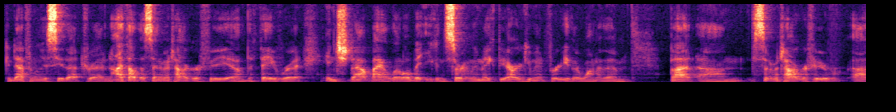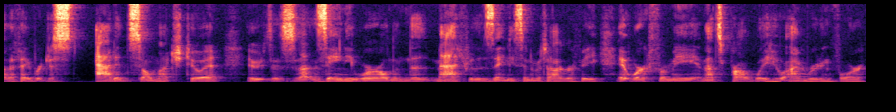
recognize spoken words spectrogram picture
can definitely see that trend. I thought the cinematography of The Favorite inched out by a little bit. You can certainly make the argument for either one of them, but um, cinematography of uh, The Favorite just added so much to it. It was that zany world and the match with the zany cinematography. It worked for me, and that's probably who I'm rooting for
